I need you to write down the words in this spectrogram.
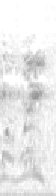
we're late.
